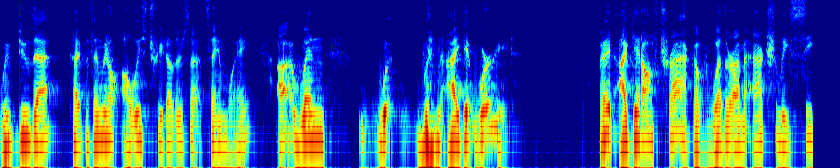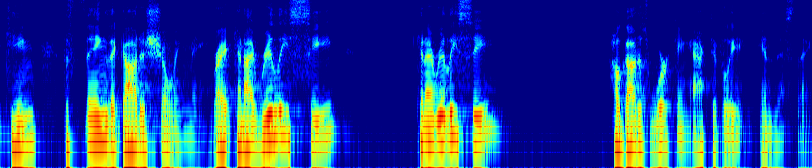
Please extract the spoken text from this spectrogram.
We do that type of thing. We don't always treat others that same way. Uh, when, when I get worried, right, I get off track of whether I'm actually seeking the thing that God is showing me, right? Can I really see? Can I really see how God is working actively in this thing?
